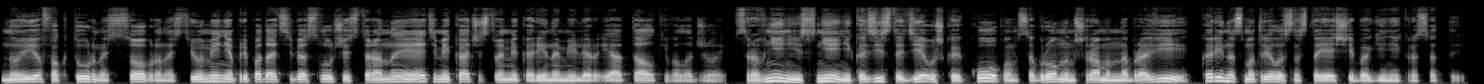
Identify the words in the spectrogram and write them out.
Но ее фактурность, собранность и умение преподать себя с лучшей стороны этими качествами Карина Миллер и отталкивала Джой. В сравнении с ней, неказистой девушкой, копом с огромным шрамом на брови, Карина смотрелась настоящей богиней красоты.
